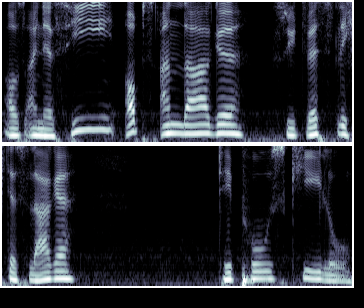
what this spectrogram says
Aus einer Sea-Ops-Anlage südwestlich des Lagerdepots Kilo.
